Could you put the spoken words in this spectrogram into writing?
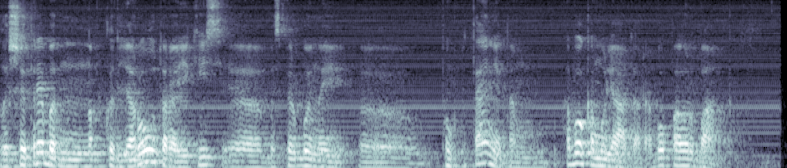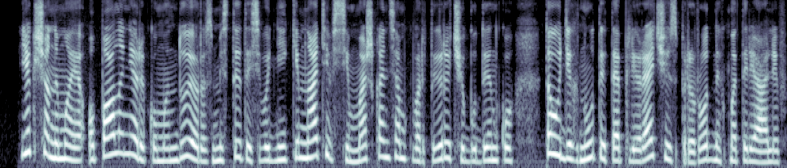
Лише треба, наприклад, для роутера якийсь е, безперебойний е, пункт питання, там, або акумулятор, або павербанк. Якщо немає опалення, рекомендує розміститись в одній кімнаті всім мешканцям квартири чи будинку та одягнути теплі речі з природних матеріалів,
